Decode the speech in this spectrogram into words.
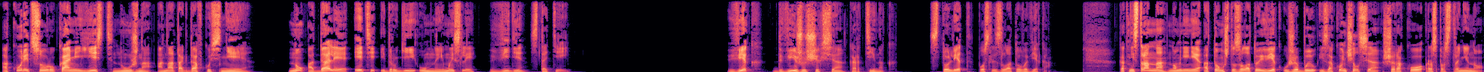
а курицу руками есть нужно, она тогда вкуснее. Ну, а далее эти и другие умные мысли в виде статей. Век движущихся картинок. Сто лет после Золотого века. Как ни странно, но мнение о том, что Золотой век уже был и закончился, широко распространено.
